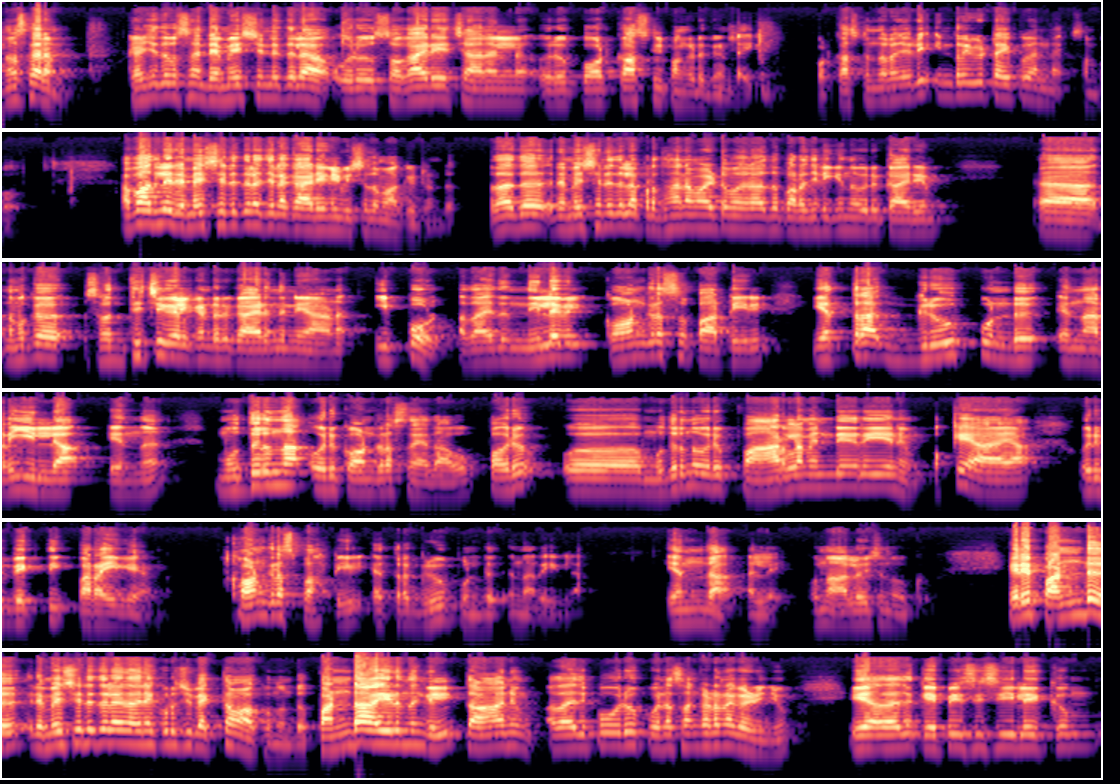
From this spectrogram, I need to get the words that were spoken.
നമസ്കാരം. കഴിഞ്ഞ ദിവസം രമേശ് ചെന്നിത്തല ഒരു സ്വകാര്യ ചാനലിന് ഒരു പോഡ്കാസ്റ്റിൽ പങ്കെടുക്കുകയുണ്ടായി. പോഡ്കാസ്റ്റ് എന്ന് പറഞ്ഞ ഒരു ഇന്റർവ്യൂ ടൈപ്പ് തന്നെ സംഭവം. അപ്പോൾ അതിൽ രമേശ് ചെന്നിത്തല ചില കാര്യങ്ങൾ വിശദമാക്കിയിട്ടുണ്ട്. അതായത് രമേശ് ചെന്നിത്തല പ്രധാനമായിട്ടും അതിനകത്ത് പറഞ്ഞിരിക്കുന്ന ഒരു കാര്യം നമുക്ക് ശ്രദ്ധിച്ചു കേൾക്കേണ്ട ഒരു കാര്യം തന്നെയാണ് ഇപ്പോൾ അതായത് നിലവിൽ കോൺഗ്രസ് പാർട്ടിയിൽ എത്ര ഗ്രൂപ്പ് ഉണ്ട് എന്നറിയില്ല എന്ന് മുതിർന്ന ഒരു കോൺഗ്രസ് നേതാവും ഒരു മുതിർന്ന ഒരു പാർലമെന്റേറിയനും ഒക്കെ ആയ ഒരു വ്യക്തി പറയുകയാണ്. കോൺഗ്രസ് പാർട്ടിയിൽ എത്ര ഗ്രൂപ്പ് ഉണ്ട് എന്നറിയില്ല. എന്താ? അല്ലേ? ഒന്ന് ആലോചിച്ച് നോക്കൂ. ഏറെ പണ്ട് രമേശ് ചെന്നിത്തല അതിനെക്കുറിച്ച് വ്യക്തമാക്കുന്നുണ്ട്. പണ്ടായിരുന്നെങ്കിൽ താനും അതായത് ഇപ്പോൾ ഒരു പുനഃസംഘടന കഴിഞ്ഞു. അതായത് കെ പി സി സിയിലേക്കും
